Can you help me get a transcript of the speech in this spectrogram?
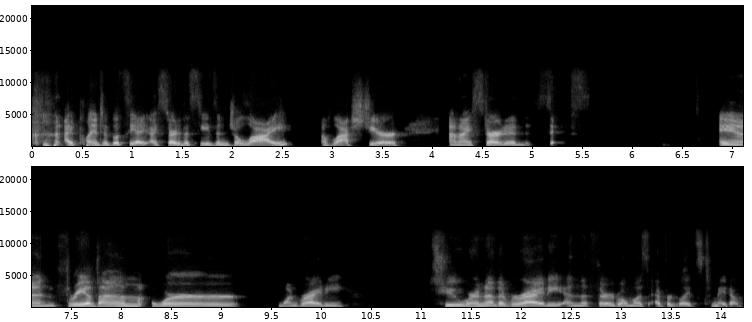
I planted, let's see, I, I started the seeds in July of last year and I started six. And three of them were one variety, two were another variety, and the third one was Everglades tomato.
